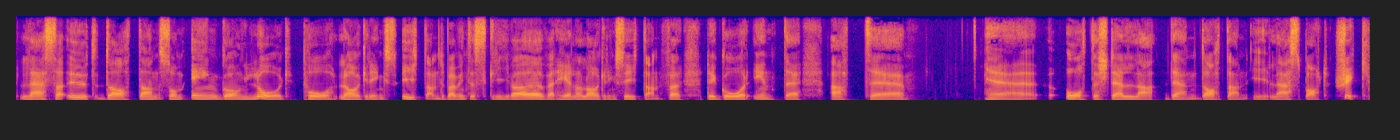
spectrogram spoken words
läsa ut datan som en gång låg på lagringsytan. Du behöver inte skriva över hela lagringsytan, för det går inte att eh, eh, återställa den datan i läsbart skick.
